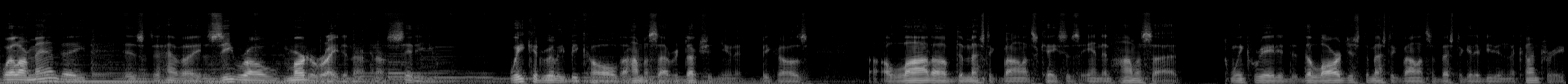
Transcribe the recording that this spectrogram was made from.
Well, our mandate is to have a zero murder rate in our, in our city. We could really be called a homicide reduction unit because a lot of domestic violence cases end in homicide. We created the largest domestic violence investigative unit in the country,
